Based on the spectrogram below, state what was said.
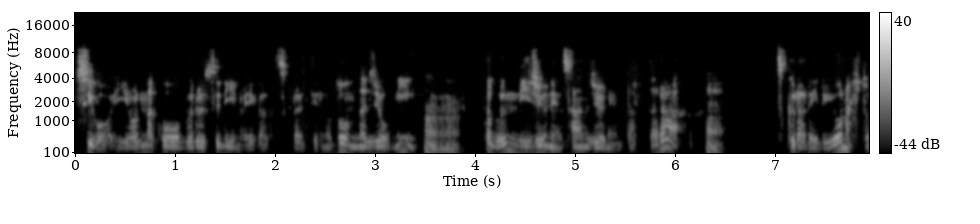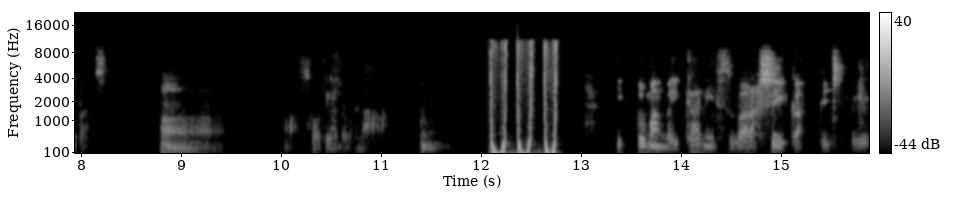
死後、いろんなこうブルース・リーの映画が作られているのと同じように、うんうん。多分20年、30年経ったらうん、作られるような人たち。うん。まあ、そうでしょうな。うんイップマンがいかに素晴らしいかっていう、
